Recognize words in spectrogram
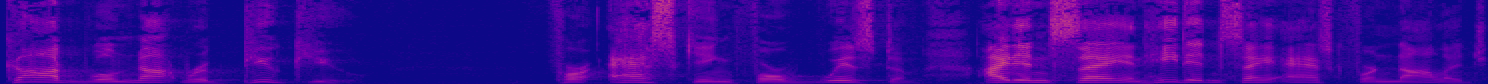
God will not rebuke you for asking for wisdom. I didn't say, and he didn't say, ask for knowledge.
